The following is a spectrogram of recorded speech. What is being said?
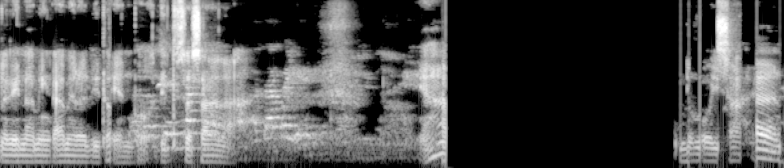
ilagay namin yung camera dito. Ayan po, dito sa sala. Ayan. Doon po isa. Ayan.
